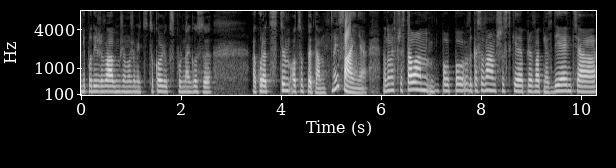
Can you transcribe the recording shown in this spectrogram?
nie podejrzewałabym, że może mieć cokolwiek wspólnego z akurat z tym, o co pytam. No i fajnie. Natomiast przestałam, po, po, wykasowałam wszystkie prywatne zdjęcia,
